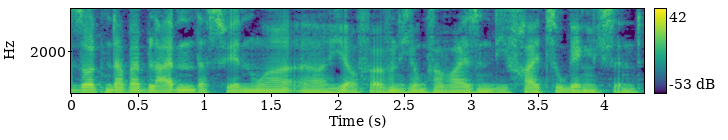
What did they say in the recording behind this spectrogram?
sollten dabei bleiben, dass wir nur äh, hier auf Veröffentlichungen verweisen, die frei zugänglich sind.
